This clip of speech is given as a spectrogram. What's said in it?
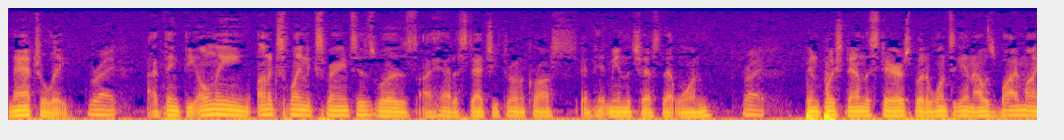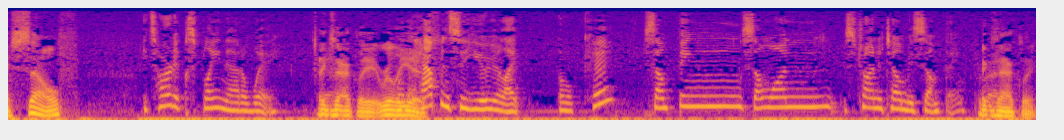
naturally. Right. I think the only unexplained experiences was I had a statue thrown across and hit me in the chest. That one Right. Been pushed down the stairs, but once again I was by myself. It's hard to explain that away. Exactly, it really when is. it happens to you, you're like, okay, something, someone is trying to tell me something. Exactly.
